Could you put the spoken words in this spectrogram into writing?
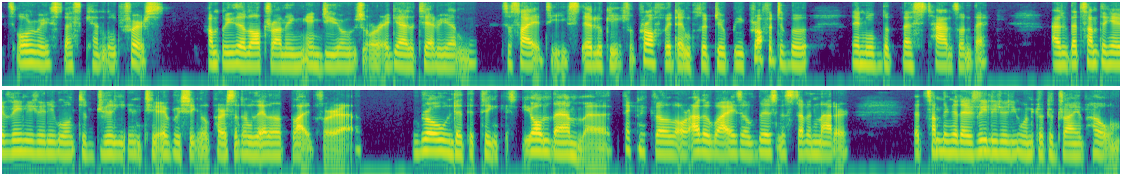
it's always best candidate first. Companies are not running NGOs or egalitarian societies. They're looking for profit, and for to be profitable, they need the best hands on deck. And that's something I really, really want to drill into every single person who's ever applied for a role that they think is beyond them, uh, technical or otherwise, or business doesn't matter. That's something that I really, really want to drive home.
